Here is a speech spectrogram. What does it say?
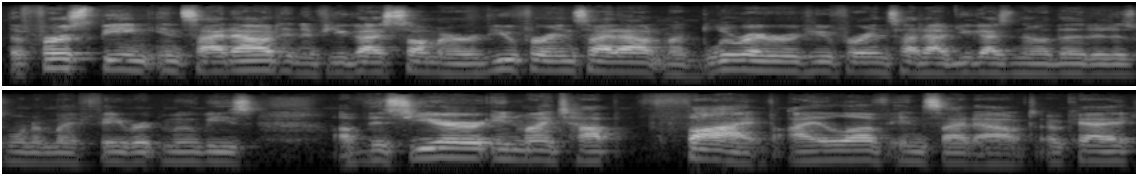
The first being Inside Out, and if you guys saw my review for Inside Out, my Blu-ray review for Inside Out, you guys know that it is one of my favorite movies of this year in my top five. I love Inside Out, okay?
